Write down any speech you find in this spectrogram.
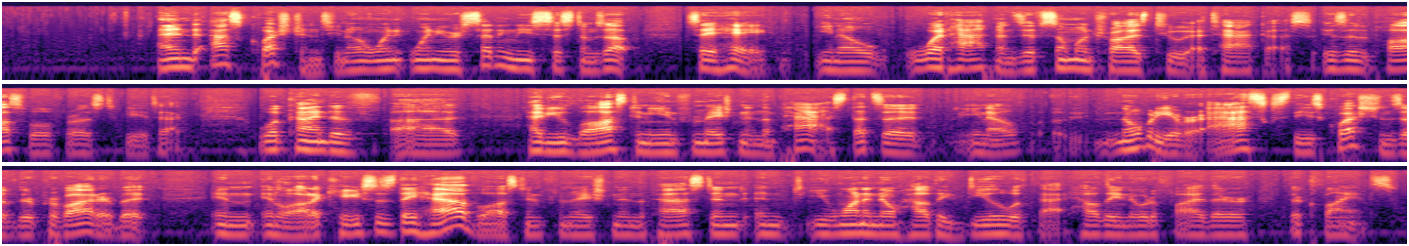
and ask questions you know when, when you're setting these systems up say hey you know what happens if someone tries to attack us? Is it possible for us to be attacked? What kind of uh, have you lost any information in the past? That's a you know nobody ever asks these questions of their provider but in, in a lot of cases they have lost information in the past and, and you want to know how they deal with that how they notify their, their clients.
